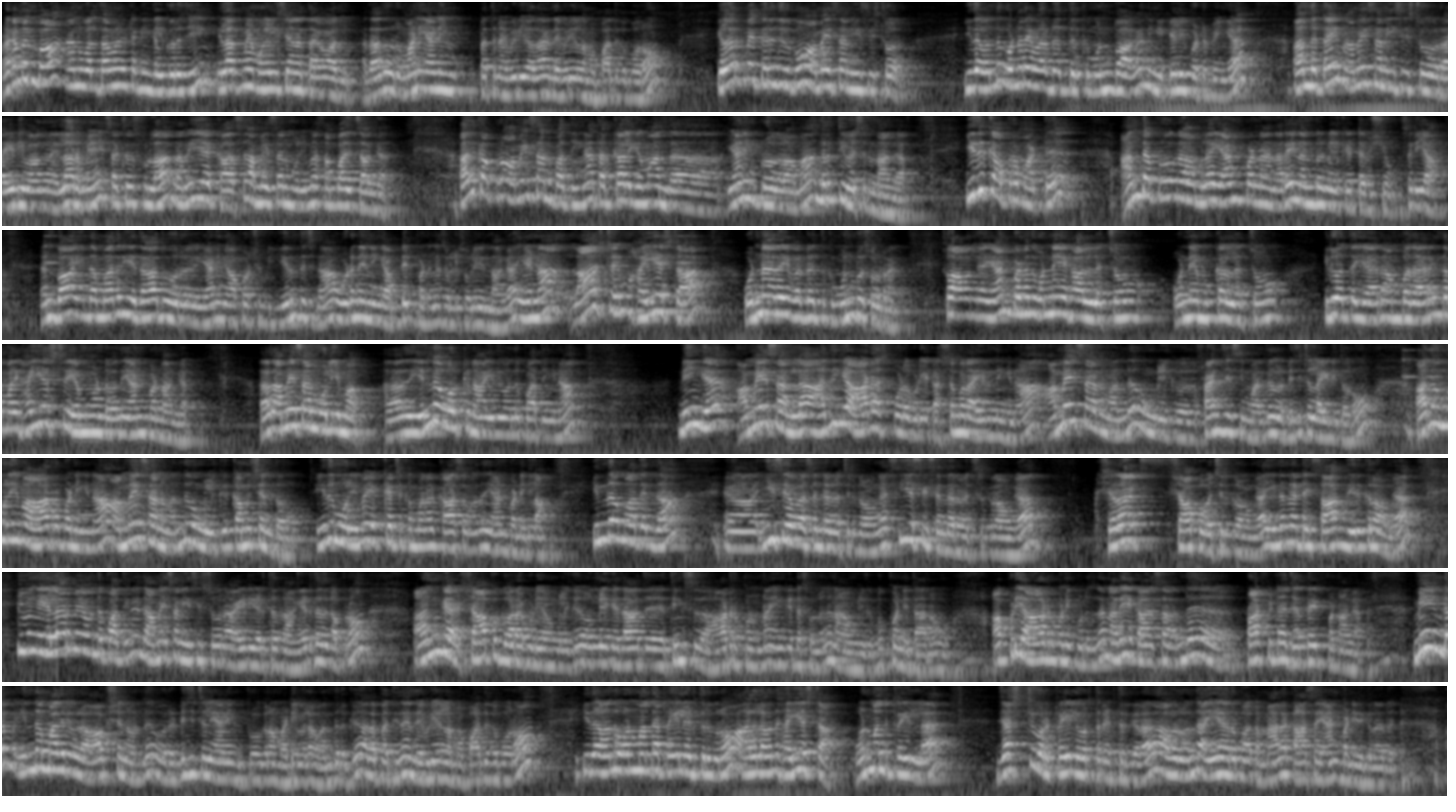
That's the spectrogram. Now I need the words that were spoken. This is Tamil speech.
வணக்கம் நண்பா. நான் உங்கள் தமிழ் டெக்னிக்கல் குருஜி. எல்லாருக்குமே மகிழ்ச்சியான தகவல். அதாவது ஒரு மணி ஏர்னிங் பற்றின வீடியோ தான் இந்த வீடியோ நம்ம பார்த்துக்க போகிறோம் எல்லாருக்குமே தெரிஞ்சிருக்கும் அமேசான் ஈஸி ஸ்டோர் இதை வந்து ஒன்றரை வருடத்திற்கு முன்பாக நீங்கள் கேள்விப்பட்டிருப்பீங்க. அந்த time Amazon easy store ID வாங்கின எல்லாருமே சக்ஸஸ்ஃபுல்லாக நிறைய காசு அமேசான் மூலியமாக சம்பாதிச்சாங்க. அதுக்கப்புறம் அமேசான் பார்த்தீங்கன்னா தற்காலிகமாக அந்த ஏர்னிங் ப்ரோக்ராமை நிறுத்தி வச்சுருந்தாங்க. இதுக்கு அப்புறமாட்டு அந்த ப்ரோக்ராமில் ஏர்ன் பண்ண நிறைய நண்பர்கள் கேட்ட விஷயம். சரியா? நண்பா இந்த மாதிரி ஏதாவது ஒரு ஏர்னிங் ஆப்பர்ச்சுனிட்டி இருந்துச்சுன்னா உடனே நீங்கள் அப்டேட் பண்ணுங்க சொல்லி சொல்லியிருந்தாங்க. ஏன்னா லாஸ்ட் டைம் ஹையஸ்ட்டாக ஒன்றரை வருடத்துக்கு முன்பு சொல்கிறேன் ஸோ அவங்க ஏர்ன் பண்ணது ஒன்னே கால் லட்சம் ஒன்னே முக்கால் லட்சம் இருபத்தையாயிரம் ஐம்பதாயிரம் இந்த மாதிரி ஹையஸ்ட் அமௌண்ட் வந்து ஏர்ன் பண்ணாங்க. அதாவது அமேசான் மூலியமாக அதாவது என்ன ஒர்க்குனா இது வந்து பார்த்தீங்கன்னா நீங்கள் அமேசானில் அதிக ஆர்டர்ஸ் போடக்கூடிய கஸ்டமராக இருந்தீங்கன்னா அமேசான் வந்து உங்களுக்கு ஒரு ஃப்ரான்ச்சைசி மாதிரி ஒரு டிஜிட்டல் ஐடி தரும். அது மூலிமா ஆர்டர் பண்ணீங்கன்னா அமேசான் வந்து உங்களுக்கு கமிஷன் தரும். இது மூலிமா எக்கச்சக்கமான காசை வந்து ஏர்ன் பண்ணிக்கலாம். இந்த மாதிரி தான் இ சேவா சென்டர் வச்சுருக்கிறவங்க சிஎஸ்சி சென்டர் வச்சுருக்கிறவங்க ஷெராக்ஸ் ஷாப்பை வச்சுருக்கிறவங்க இன்டர்நெட்டை சார்ந்து இருக்கிறவங்க இவங்க எல்லாருமே வந்து பார்த்தீங்கன்னா இந்த அமேசான் இசி ஸ்டோர் ஐடி எடுத்துருந்தாங்க. எடுத்ததுக்கப்புறம் அங்கே ஷாப்புக்கு வரக்கூடியவங்களுக்கு உங்களுக்கு ஏதாவது திங்ஸ் ஆர்டர் பண்ணணும்னா எங்கிட்ட சொல்லுங்கள் நான் உங்களுக்கு புக் பண்ணி தரோம். அப்படி ஆர்டர் பண்ணி கொடுத்து தான் நிறைய காசை வந்து ப்ராஃபிட்டாக ஜென்ரேட் பண்ணாங்க. மீண்டும் இந்த மாதிரி ஒரு ஆப்ஷன் வந்து ஒரு டிஜிட்டல் ஏர்னிங் ப்ரோக்ராம் வடிவில் வந்திருக்கு. அதை பற்றி தான் இந்த வீடியோவில் நம்ம பார்த்துக்க போகிறோம் இதை வந்து ஒன் மந்தாக ட்ரெயில் எடுத்துருக்கிறோம். அதில் வந்து ஹையஸ்ட்டாக ஒன் மந்த் ட்ரெயிலில் ஜஸ்ட் ஒரு ட்ரெயில் ஒருத்தர் எடுத்திருக்கிறாரு. அவர் வந்து ஐயாயிரம் ரூபாய்க்கு மேலே காசை ஏர்ன் பண்ணியிருக்கிறாரு.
